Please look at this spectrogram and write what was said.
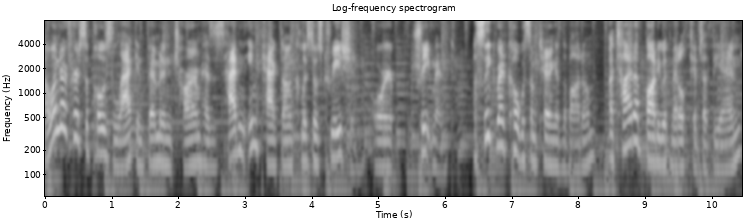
I wonder if her supposed lack in feminine charm has had an impact on Callisto's creation, or treatment. A sleek red coat with some tearing at the bottom, a tied up body with metal tips at the end,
